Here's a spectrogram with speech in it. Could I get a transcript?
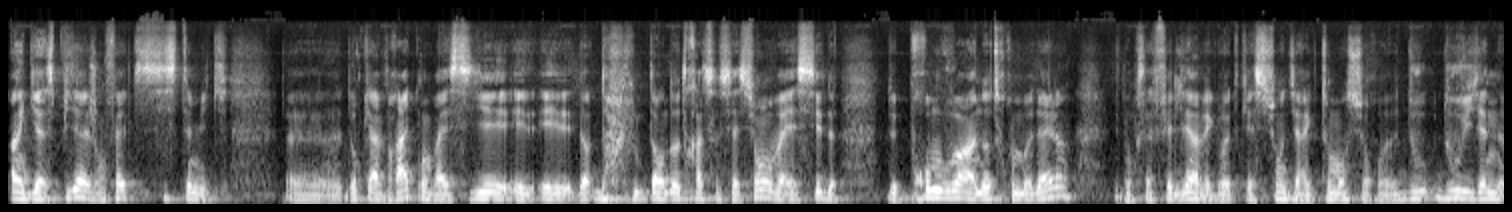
un gaspillage en fait systémique. Euh, donc à VRAC, on va essayer, et, dans d'autres associations, on va essayer de, promouvoir un autre modèle. Et donc ça fait le lien avec votre question directement sur euh, d'où viennent,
